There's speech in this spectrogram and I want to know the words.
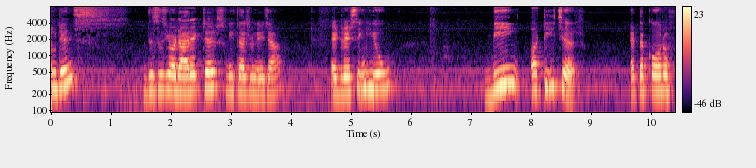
students, this is your director Sunita Juneja addressing you. Being a teacher at the core of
